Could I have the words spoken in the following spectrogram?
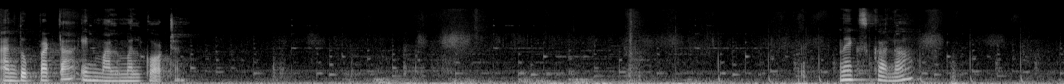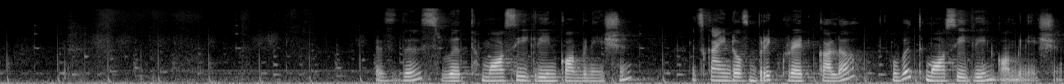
and dupatta in malmal cotton. Next color is this with mossy green combination. It's kind of brick red color with mossy green combination.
